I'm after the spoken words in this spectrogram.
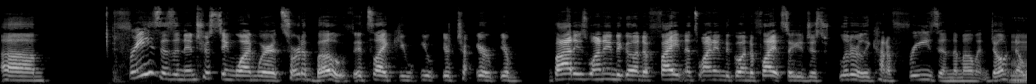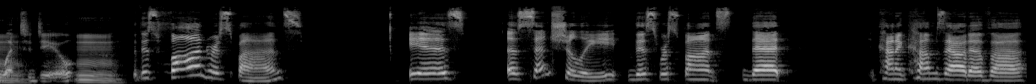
um freeze is an interesting one where it's sort of both it's like you you your your your body's wanting to go into fight and it's wanting to go into flight so you just literally kind of freeze in the moment don't know what Mm. to do Mm. but this fawn response is essentially this response that kind of comes out of a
